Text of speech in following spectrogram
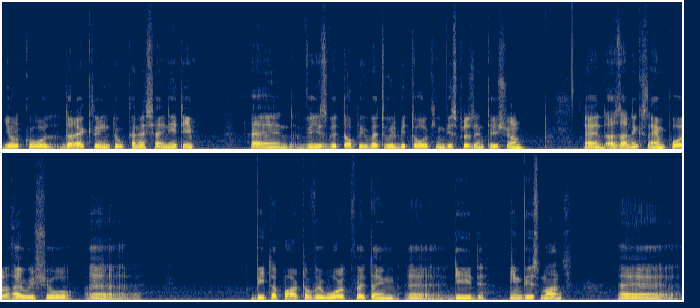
your code directly into KernelCI native and this is the topic that will be talked in this presentation. And as an example I will show uh, bit a part of the work that I uh, did in this month uh,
